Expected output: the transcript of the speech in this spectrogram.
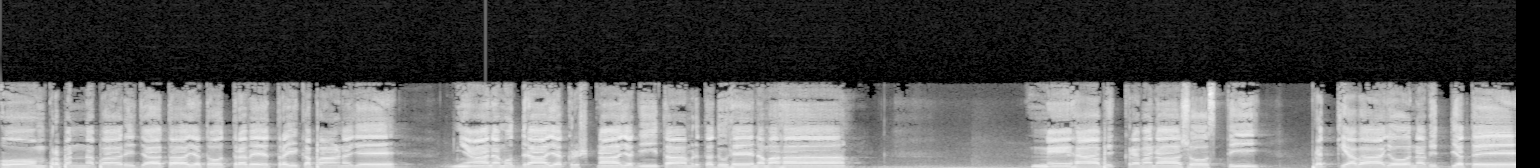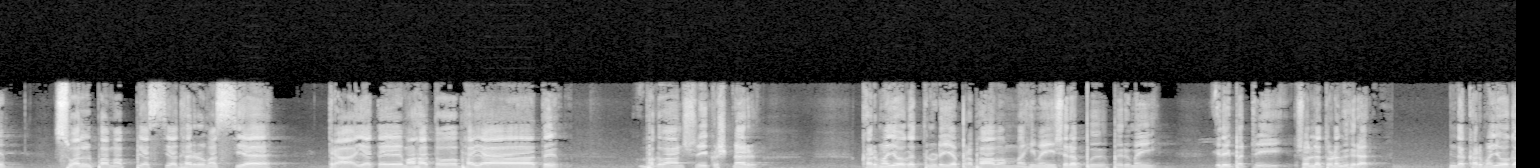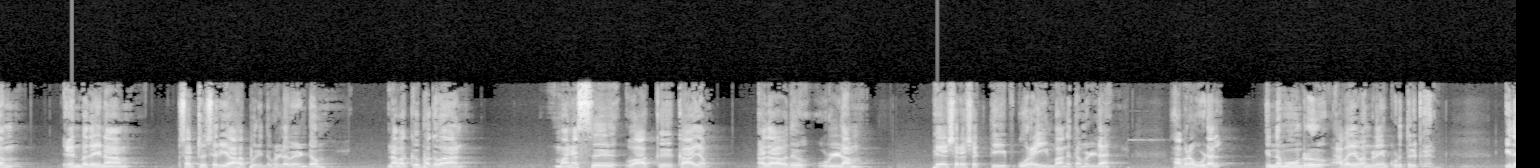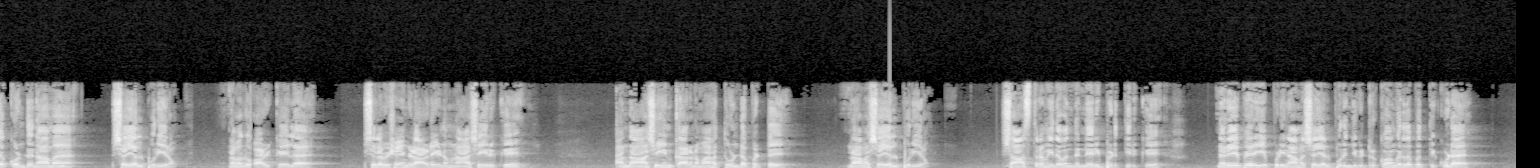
ॐ प्रपन्नपारिजाताय तोत्रवेत्रैकपाणये, ज्ञानमुद्राय कृष्णाय गीतामृतदुहे नमः। नेहाभिक्रमनाशोऽस्ति, प्रत्यवायो न विद्यते, स्वल्पमप्यस्य धर्मस्य, त्रायते महतो भयात्। भगवान् श्रीकृष्णर् கர்மயோகத்தினுடைய பிரபாவம் மகிமை சிறப்பு பெருமை இதை பற்றி சொல்ல தொடங்குகிறார். இந்த கர்மயோகம் என்பதை நாம் சற்று சரியாக புரிந்து கொள்ள வேண்டும். நமக்கு பகவான் மனசு வாக்கு காயம் அதாவது உள்ளம் பேசுகிற சக்தி உரையும்பாங்க தமிழில் அப்புறம் உடல் இந்த மூன்று அவயவங்களையும் கொடுத்துருக்கார். இதை கொண்டு நாம் செயல் புரிகிறோம் நமக்கு வாழ்க்கையில் சில விஷயங்களை அடையணும்னு ஆசை இருக்குது அந்த ஆசையின் காரணமாக தூண்டப்பட்டு நாம் செயல் புரிகிறோம் சாஸ்திரம் இதை வந்து நெறிப்படுத்தியிருக்கு. நிறைய பேர் எப்படி நாம் செயல் புரிஞ்சுக்கிட்டு இருக்கோங்கிறத பற்றி கூட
